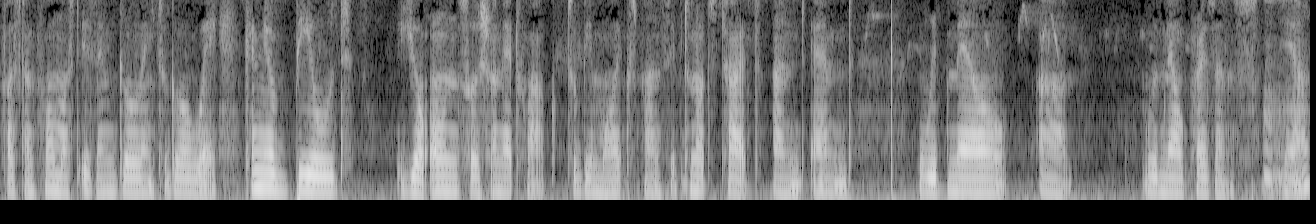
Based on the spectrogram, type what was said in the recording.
first and foremost isn't going to go away. Can you build your own social network to be more expansive, to not start and end with male um, with male presence? Mm-hmm. Yeah.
